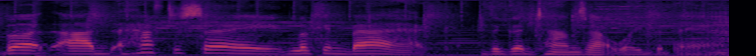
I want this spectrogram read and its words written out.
But I'd have to say, looking back, the good times outweighed the bad.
